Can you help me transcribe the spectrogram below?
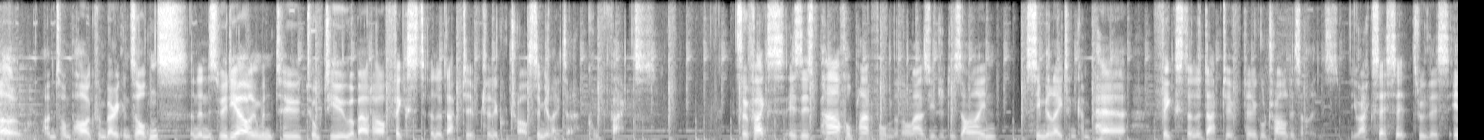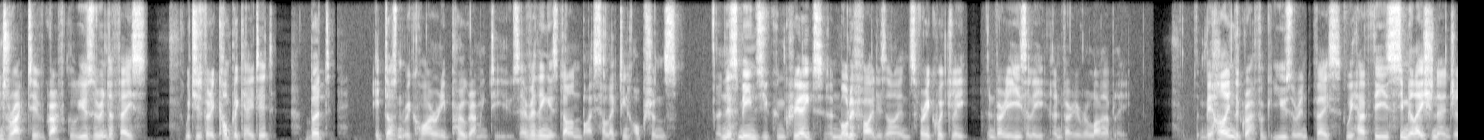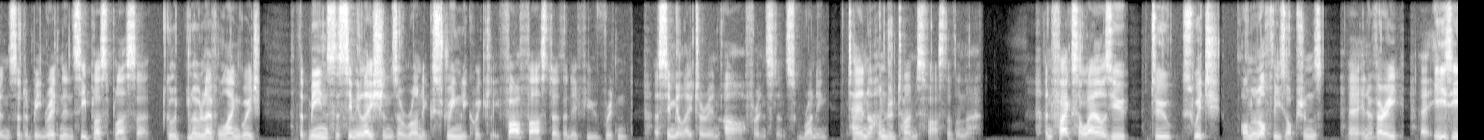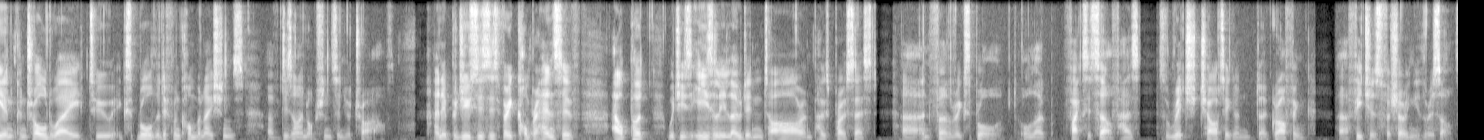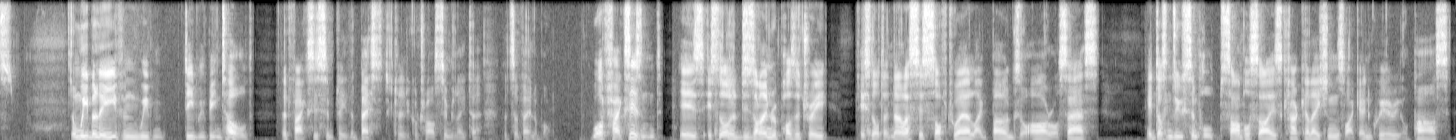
Hello, I'm Tom Parke from Berry Consultants, and in this video I'm going to talk to you about our fixed and adaptive clinical trial simulator called FACTS. So FACTS is this powerful platform that allows you to design, simulate and compare fixed and adaptive clinical trial designs. You access it through this interactive graphical user interface, which is very complicated, but it doesn't require any programming to use. Everything is done by selecting options and this means you can create and modify designs very quickly and very easily and very reliably. Behind the graphic user interface, we have these simulation engines that have been written in C++, a good low-level language, that means the simulations are run extremely quickly, far faster than if you've written a simulator in R, for instance, running 10, 100 times faster than that. And FACTS allows you to switch on and off these options uh, in a very uh, easy and controlled way to explore the different combinations of design options in your trials. And it produces this very comprehensive output, which is easily loaded into R and post-processed uh, and further explored, although FACTS itself has rich charting and uh, graphing uh, features for showing you the results. And we believe, and we've, indeed we've been told, that FACTS is simply the best clinical trial simulator that's available. What FACTS isn't is it's not a design repository, it's not analysis software like Bugs or R or SAS. It doesn't do simple sample size calculations like nQuery or PASS.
